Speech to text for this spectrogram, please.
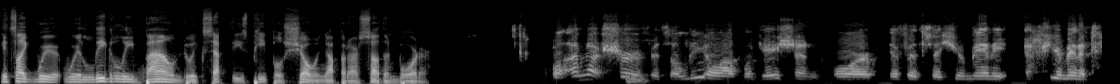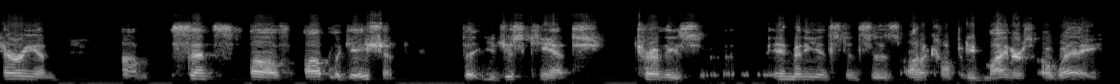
it's like we're we're legally bound to accept these people showing up at our southern border. Well, I'm not sure if it's a legal obligation or if it's a humani- humanitarian um, sense of obligation that you just can't turn these, uh, in many instances, unaccompanied minors away.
